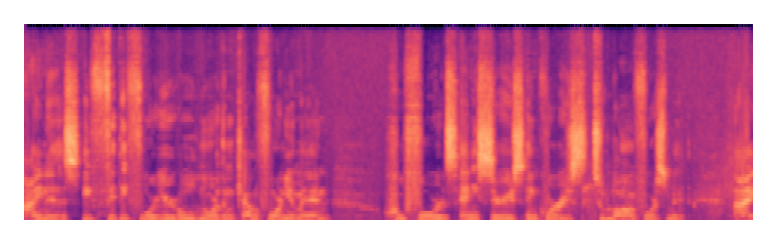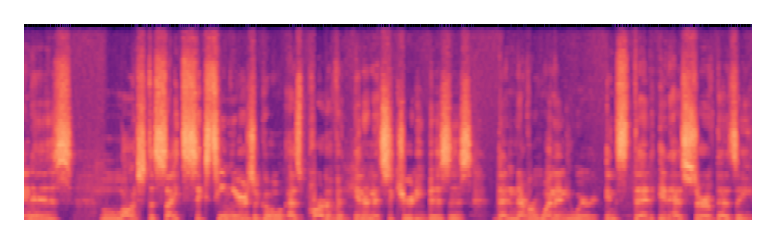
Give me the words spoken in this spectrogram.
Innes, a 54 year old Northern California man who forwards any serious inquiries to law enforcement. Innes launched the site 16 years ago as part of an internet security business that never went anywhere. Instead, it has served as a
